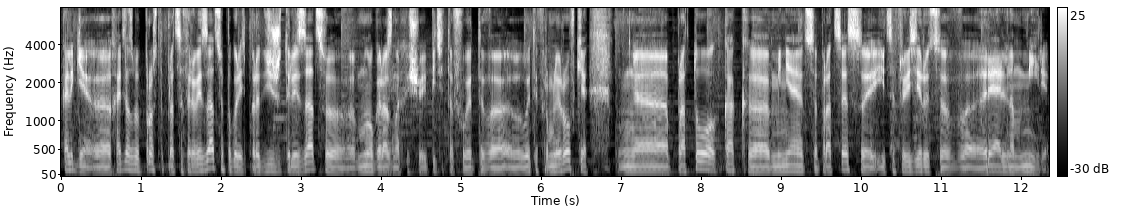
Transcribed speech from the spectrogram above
Коллеги, э, хотелось бы просто про цифровизацию поговорить, про диджитализацию. Много разных еще эпитетов у, этого, у этой формулировки. Э, про то, как э, меняются процессы и цифровизируются в реальности реальном мире.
